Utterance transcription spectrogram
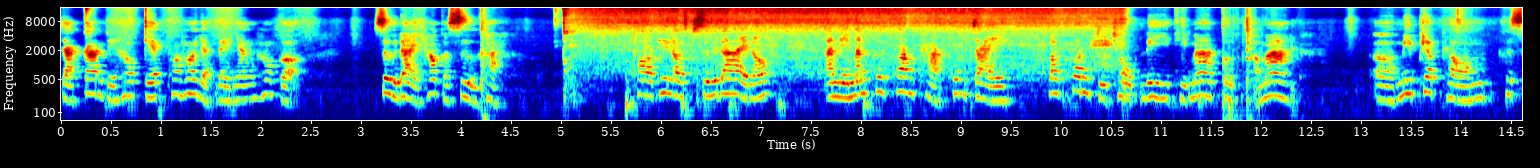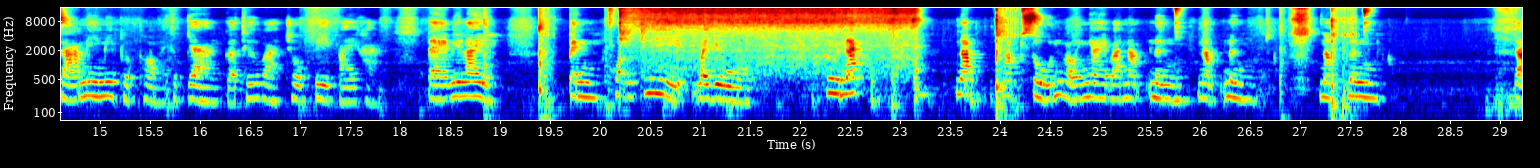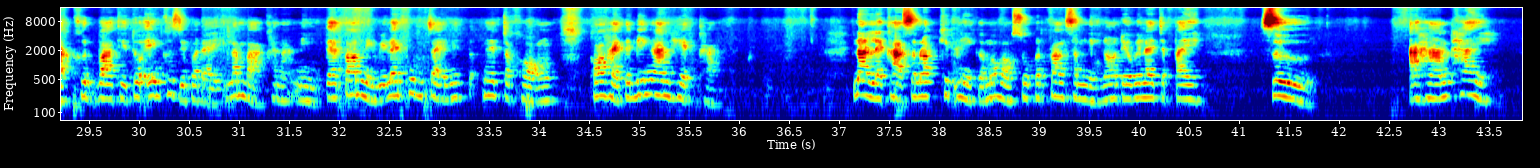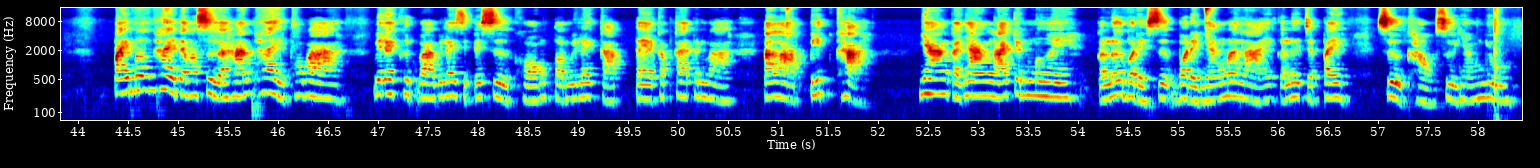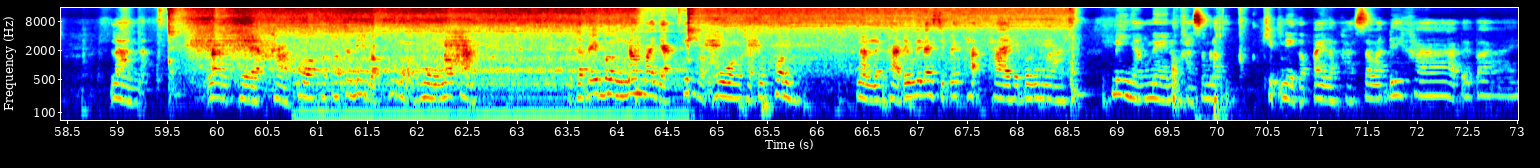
จากการที่เฮาเก็บพ่อเฮาอยากได้ยังเฮาก็ซื้อได้เฮาก็ซื้อค่ะ พอที่เราซื้อได้เนาะ อันนี้มันคือความภาคภูมิใจบางคนที่โชคดีที่มาปึบก็มาเอ่อมีเพียบพร้อม คือสามีมีเพียบพร้อมให้ทุกอย่างก็ถือว่าโชคดีไปค่ะ แต่วิไลเป็นคนที่มาอยู่ คือนับนับนับศูนย์บอกยังไงว่านับหนึ่งนับหนึ่งนับหนึ่งจากคืดว่าที่ตัวเองคือสิบไดลำบากขนาดนี้ แต่ตอนนี้วิไลภูมิใจในในเจ้าของขอหายแต่มีงานเห็ดค่ะ นั่นแหละค่ะสำหรับคลิปนี้ก็มาบอกสู่กันฟังสำนีเนาะเดี๋ยวเวลาจะไปสื่ออาหารไทย ไปเมืองไทยแต่ว่าสื่ออาหารไทย เพราะว่าวิไลคิดว่าวิไลสิไปสื่อของตอนวิไลกลับ แต่กลับกลายเป็นว่าตลาดปิดค่ะยางกับยางหลายจนเมื่อยก็เลยบ่ได้ซื้อบ่ได้ยังมาหลาย ก็เลยจะไปสื่อเข่าสื่อยังอยู่ร้านน่ะร้านแขกค่ะเพราะว่าเขาจะมีแบบพวกหัวหงเนาะค่ะ จะไปเบิ่งน้ำว่าอยากกินผักม่วงค่ะทุกคน นั่นเลยค่ะเดี๋ยวเวลาสิไปถ่ายให้เบิ่งมามีหยังแหน่เนาะค่ะสำหรับคลิปนี้ก็ไปแล้วค่ะ สวัสดีค่ะ บ๊ายบาย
